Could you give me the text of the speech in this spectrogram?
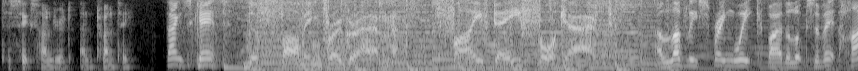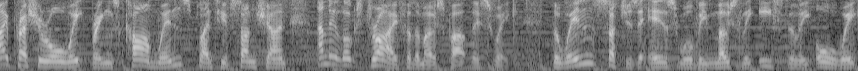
to 620. Thanks, Kit. The Farming Programme. Five day forecast. A lovely spring week by the looks of it. High pressure all week brings calm winds, plenty of sunshine, and it looks dry for the most part this week. The wind, such as it is, will be mostly easterly all week.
